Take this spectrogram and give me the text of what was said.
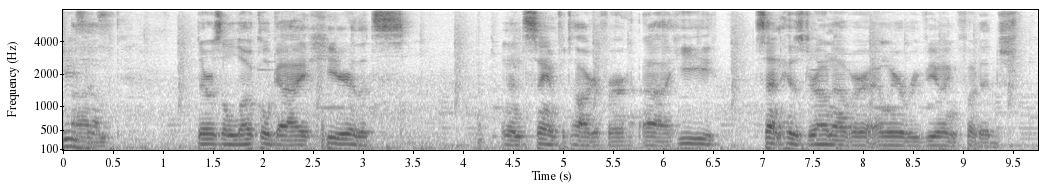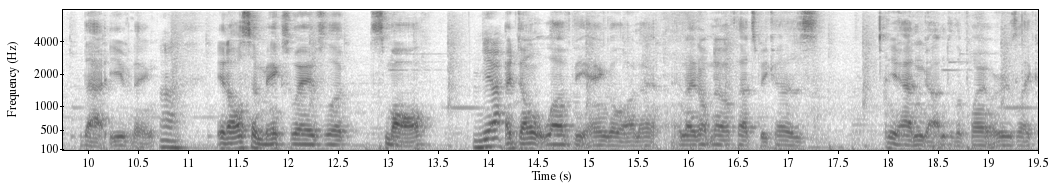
Um, Jesus. there was a local guy here that's an insane photographer. Uh, he sent his drone over, and we were reviewing footage that evening. Uh. It also makes waves look small. Yeah. I don't love the angle on it, and I don't know if that's because he hadn't gotten to the point where he was like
